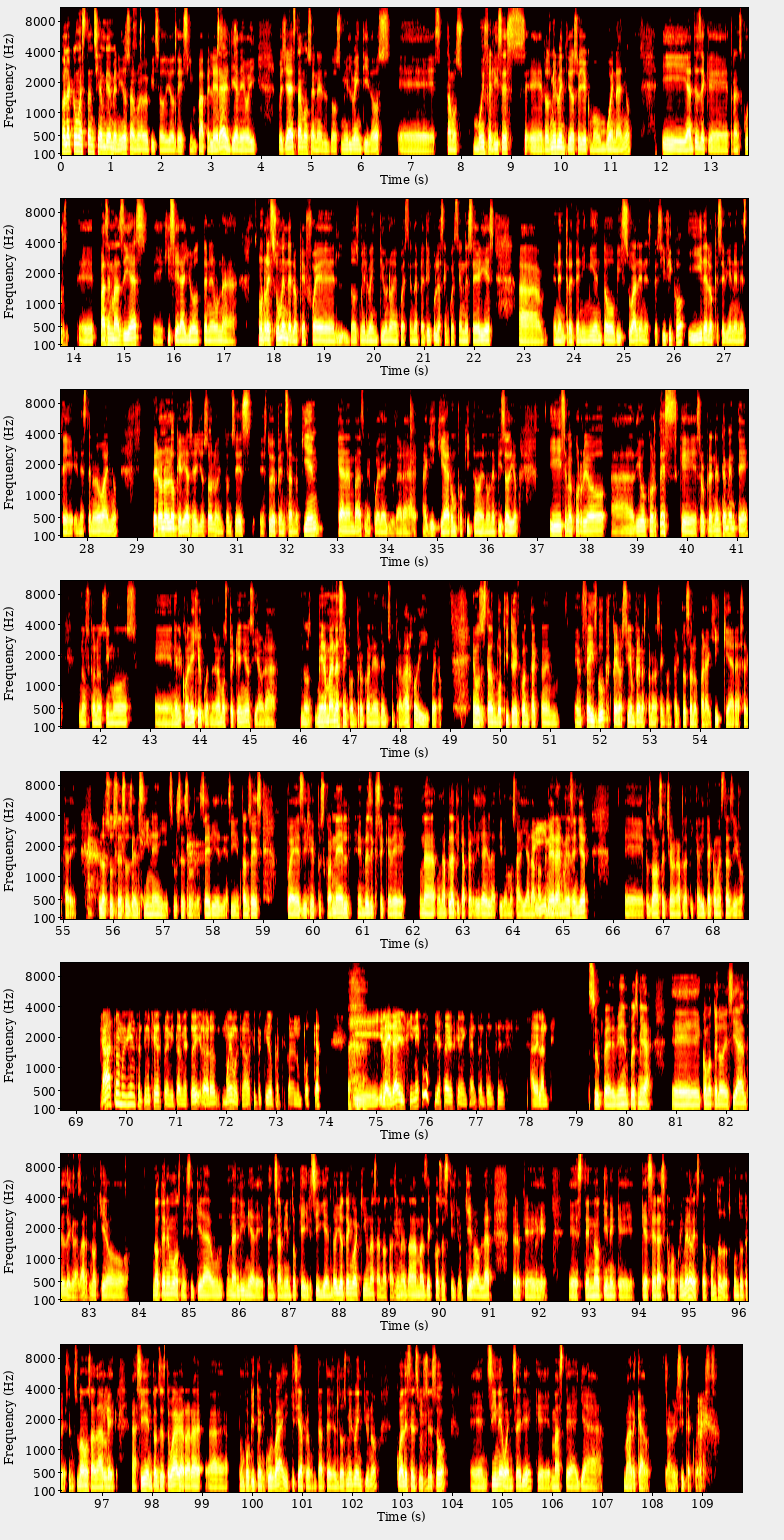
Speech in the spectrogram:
Hola, ¿cómo están? Sean bienvenidos a un nuevo episodio de Sin Papelera. El día de hoy, pues ya estamos en el 2022. Eh, estamos muy felices. 2022 se oye como un buen año. Y antes de que eh, pasen más días, eh, quisiera yo tener una, un resumen de lo que fue el 2021 en cuestión de películas, en cuestión de series, uh, en entretenimiento visual en específico y de lo que se viene en este, en este nuevo año. Pero no lo quería hacer yo solo, entonces estuve pensando, ¿quién carambas me puede ayudar a, a un poquito en un episodio? Y se me ocurrió a Diego Cortés, que sorprendentemente nos conocimos en el colegio cuando éramos pequeños y ahora nos, mi hermana se encontró con él en su trabajo y bueno, hemos estado un poquito en contacto en, en Facebook, pero siempre nos ponemos en contacto solo para geekear acerca de los sucesos del cine y sucesos de series y así. Entonces, pues dije, pues con él, en vez de que se quede una, una plática perdida y la tiremos ahí a la sí, papelera en Messenger, eh, pues vamos a echar una platicadita. ¿Cómo estás, Diego? Ah, todo muy bien, Santi. Muchas gracias por invitarme. Estoy, la verdad, muy emocionado. Siempre he querido participar en un podcast. Y, y la idea del cine, uff, ya sabes que me encanta. Entonces, adelante. Súper bien. Pues mira, eh, como te lo decía antes de grabar, no quiero, no tenemos ni siquiera un, una línea de pensamiento que ir siguiendo. Yo tengo aquí unas anotaciones nada más de cosas que yo quiero hablar, pero que... Okay este, no tienen que, que, ser así como primero esto, punto dos, punto tres. Entonces vamos a darle así. Entonces te voy a agarrar a, a un poquito en curva y quisiera preguntarte del 2021, ¿cuál es el suceso en cine o en serie que más te haya marcado? A ver si te acuerdas.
